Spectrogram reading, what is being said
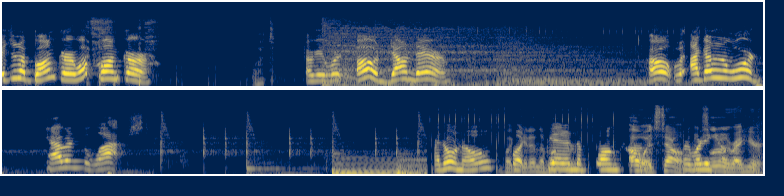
Is it a bunker? What bunker? What? Okay, where? Oh, down there. Oh, I got an award. Cabin collapsed. I don't know. But get in the Get in bunker. the bunker. Oh, it's down. Wait, it's where'd go? literally right here.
